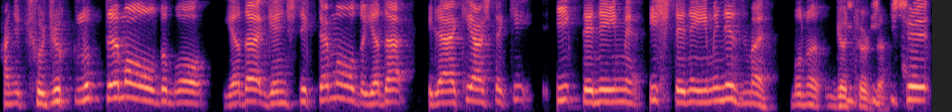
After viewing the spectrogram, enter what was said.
hani çocuklukta mı oldu bu ya da gençlikte mi oldu ya da ileriki yaştaki ilk deneyimi, iş deneyiminiz mi bunu götürdü? İki şey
